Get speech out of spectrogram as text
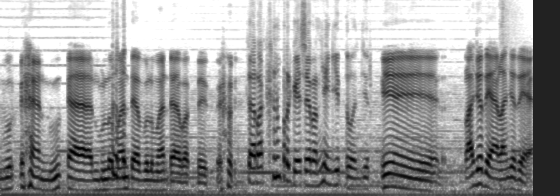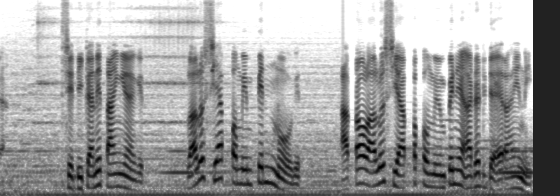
Bukan bukan. Belum ada belum ada waktu itu. Karena kan pergeserannya gitu anjir. Iya iya, iya. Lanjut ya lanjut ya. Si Dika nih tanya gitu. Lalu siapa pemimpinmu gitu? Atau lalu siapa pemimpin yang ada di daerah ini?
